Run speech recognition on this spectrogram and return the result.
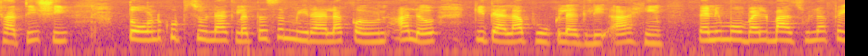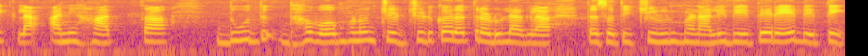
छातीशी तोंड खूप लागलं. तसं मीराला कळून आलं की त्याला भूक लागली आहे. त्याने मोबाईल बाजूला फेकला आणि हातचा दूध धवं म्हणून चिडचिड करत रडू लागला. तसं ती चिडून म्हणाली देते रे देते.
